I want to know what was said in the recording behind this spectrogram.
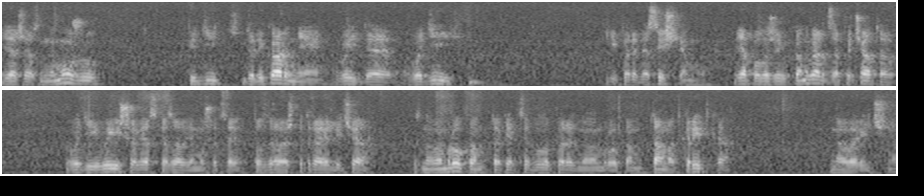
я зараз не можу. Підіть до лікарні, вийде водій і передасиш йому. Я положив конверт, запечатав, водій вийшов, я сказав йому, що це поздравиш Петра Ілліча з Новим роком, так як це було перед Новим роком. Там відкритка новорічна.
